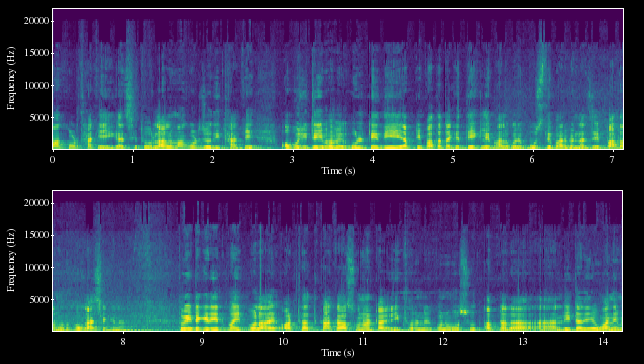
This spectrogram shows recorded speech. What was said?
মাকড় থাকে এই গাছে। তো লাল মাকড় যদি থাকে, অপোজিটে এইভাবে উল্টে দিয়ে আপনি পাতাটাকে দেখলে ভালো করে বুঝতে পারবেন না যে পাতার মতো পোকা আছে কিনা। তো এটাকে রেড মাইট বলা হয়। অর্থাৎ কাকা, সোনাটা, এই ধরনের কোনো ওষুধ আপনারা লিটারে ওয়ান এম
